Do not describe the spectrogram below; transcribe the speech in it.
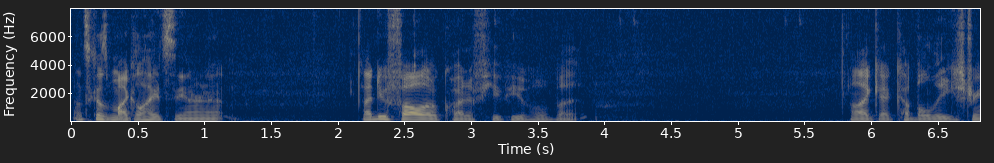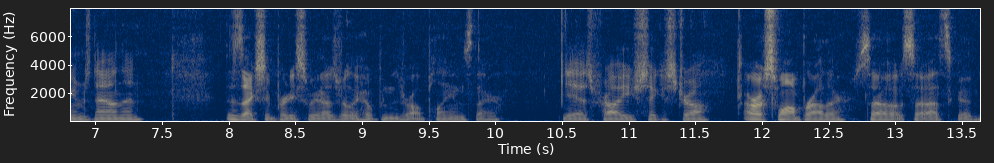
That's because Michael hates the internet. I do follow quite a few people, but I like a couple league streams now and then. This is actually pretty sweet. I was really hoping to draw planes there. Yeah, it's probably your sickest draw. Or a swamp rather. So so that's good.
